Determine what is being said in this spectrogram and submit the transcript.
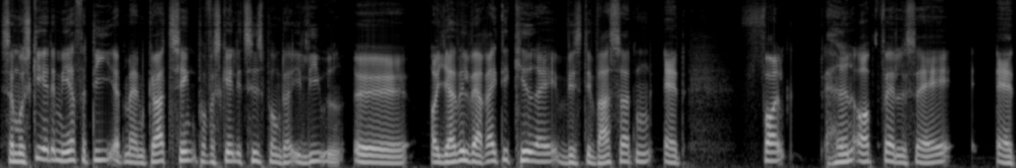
så måske er det mere fordi, at man gør ting på forskellige tidspunkter i livet. Øh, og jeg vil være rigtig ked af, hvis det var sådan, at folk havde en opfattelse af, at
